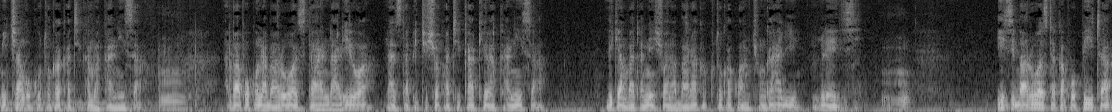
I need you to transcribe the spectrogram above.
michango kutoka katika makanisa. mm. Ambapo kuna barua zitaandaliwa na zitapitishwa katika kila kanisa zikiambatanishwa na baraka kutoka kwa mchungaji mlezi. Hizi mm-hmm. barua zitakapopita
